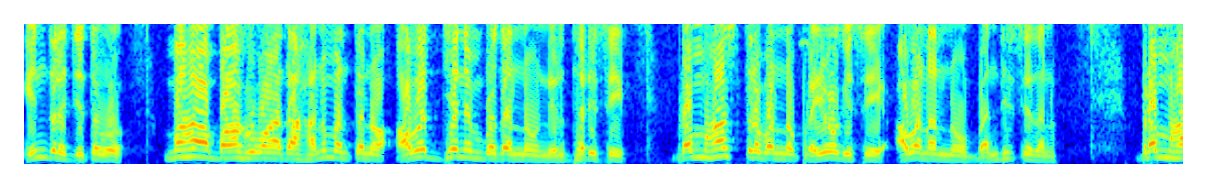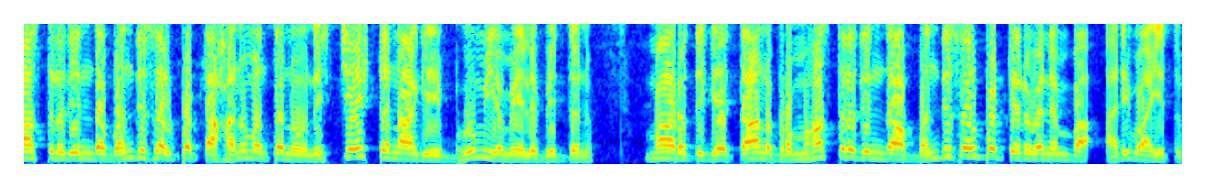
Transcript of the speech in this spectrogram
ಇಂದ್ರಜಿತವು ಮಹಾಬಾಹುವಾದ ಹನುಮಂತನು ಅವಧ್ಯನೆಂಬುದನ್ನು ನಿರ್ಧರಿಸಿ ಬ್ರಹ್ಮಾಸ್ತ್ರವನ್ನು ಪ್ರಯೋಗಿಸಿ ಅವನನ್ನು ಬಂಧಿಸಿದನು. ಬ್ರಹ್ಮಾಸ್ತ್ರದಿಂದ ಬಂಧಿಸಲ್ಪಟ್ಟ ಹನುಮಂತನು ನಿಶ್ಚೇಷ್ಟನಾಗಿ ಭೂಮಿಯ ಮೇಲೆ ಬಿದ್ದನು. ಮಾರುತಿಗೆ ತಾನು ಬ್ರಹ್ಮಾಸ್ತ್ರದಿಂದ ಬಂಧಿಸಲ್ಪಟ್ಟಿರುವೆನೆಂಬ ಅರಿವಾಯಿತು.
